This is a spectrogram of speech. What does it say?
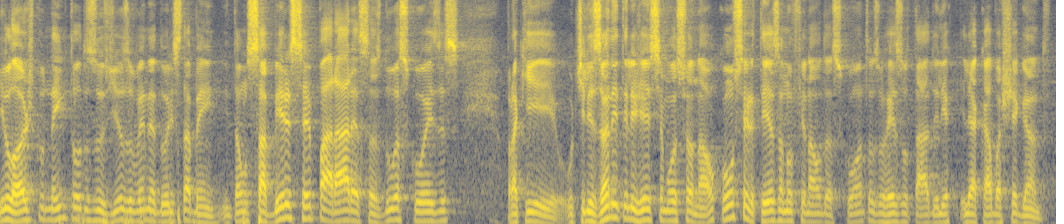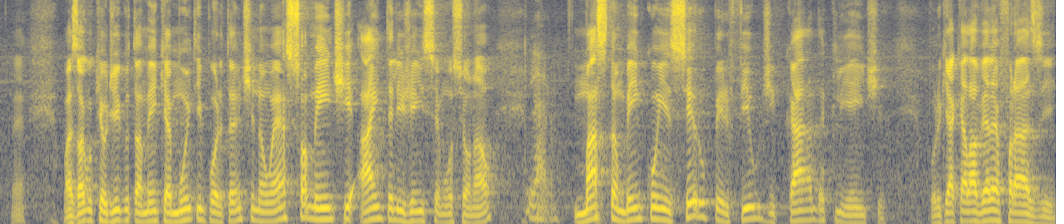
e lógico, nem todos os dias o vendedor está bem. Então, saber separar essas duas coisas para que, utilizando a inteligência emocional, com certeza, no final das contas, o resultado ele, ele acaba chegando. né. Mas algo que eu digo também que é muito importante não é somente a inteligência emocional, Claro. mas também conhecer o perfil de cada cliente. Porque aquela velha frase,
